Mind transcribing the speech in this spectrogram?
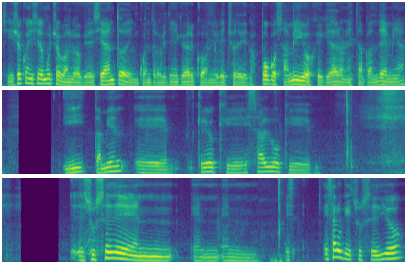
Sí, yo coincido mucho con lo que decía Anto en cuanto a lo que tiene que ver con el hecho de los pocos amigos que quedaron en esta pandemia. Y también eh, creo que es algo que eh, sucede en... en, es, es, algo que sucedió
